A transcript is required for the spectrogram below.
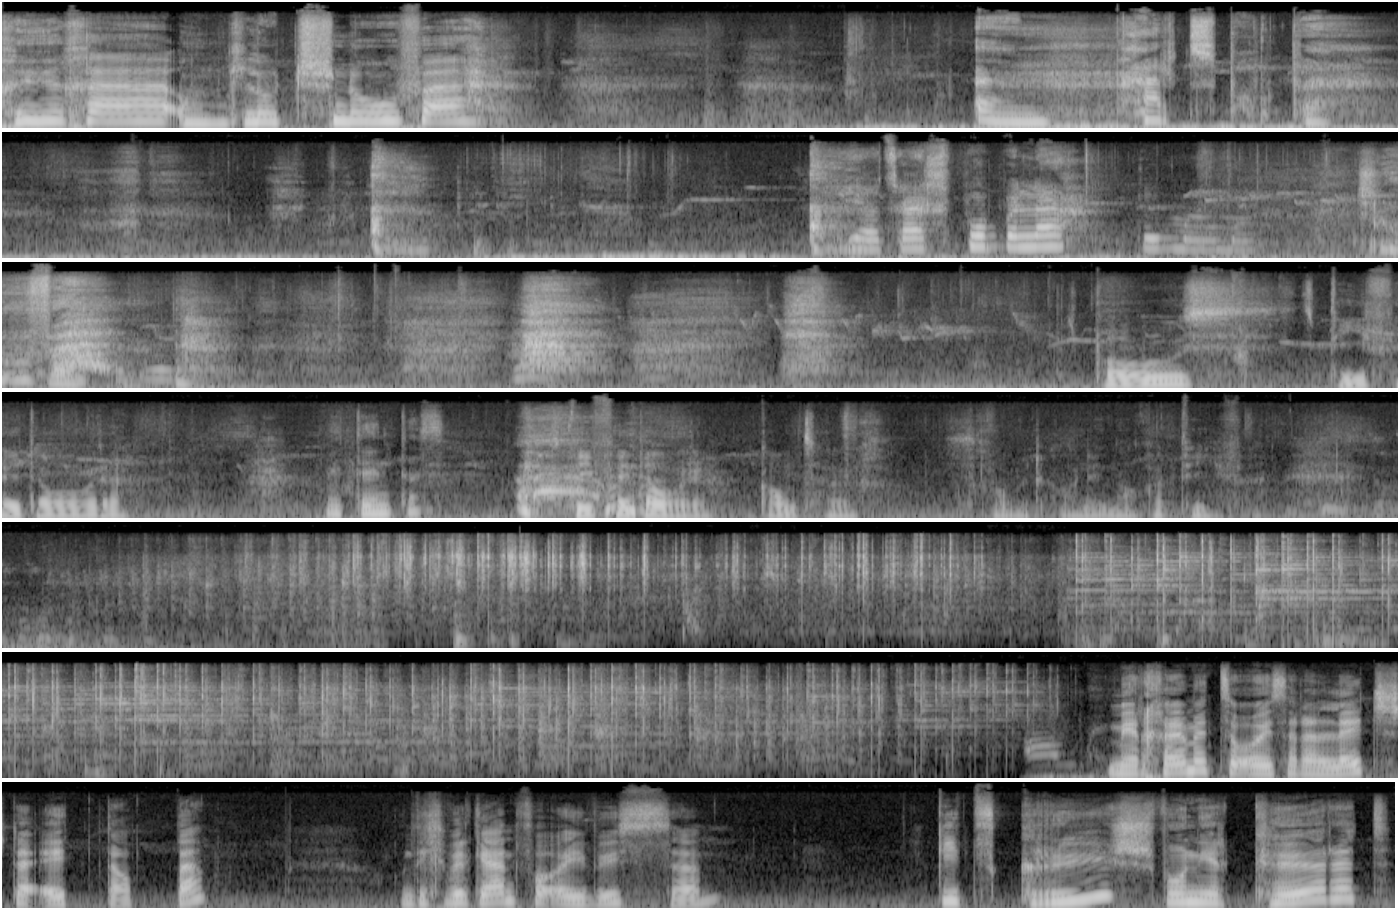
Küchen und laut schnaufen. Ähm, Herzpuppe. Ja, das Herzpuppele. Die Mama. Schnaufen! Pause, das Pfeifen in den Ohren. Wie tönt das? Das Pfeifen in den Ohren, ganz hoch. Das kann man gar nicht nachpfeifen. Wir kommen zu unserer letzten Etappe. Und ich würde gerne von euch wissen, gibt es Geräusche, die ihr hört,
